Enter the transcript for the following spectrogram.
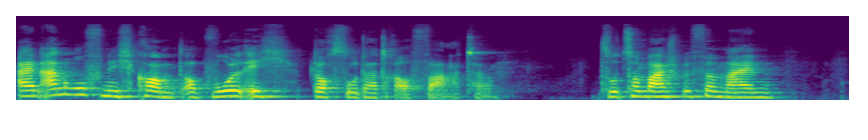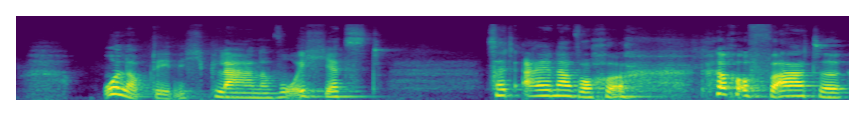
ein Anruf nicht kommt, obwohl ich doch so darauf warte. So zum Beispiel für meinen Urlaub, den ich plane, wo ich jetzt seit einer Woche darauf warte,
